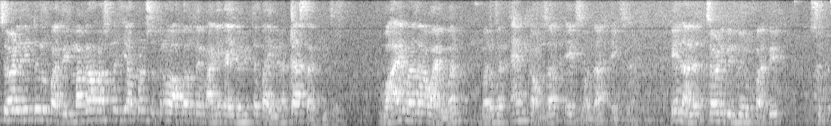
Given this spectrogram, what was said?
चढ बिंदू रूपातील. मगापासून जी आपण सूत्र वापरतोय मागे काही गणित पाहिजे ना त्यासारखीच वाय वजा वाय वन बरोबर एम कंसात एक्स वजा एक्स वन हे झालं चढ बिंदू रूपातील सूत्र.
